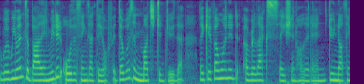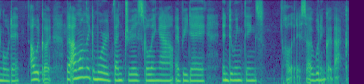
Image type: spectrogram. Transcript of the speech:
when we went to Bali and we did all the things that they offered. There wasn't much to do there. Like if I wanted a relaxation holiday and do nothing all day, I would go. But I want like a more adventurous, going out every day and doing things holiday. So I wouldn't go back.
